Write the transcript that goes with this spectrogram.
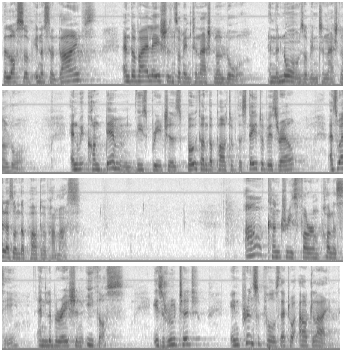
the loss of innocent lives and the violations of international law and the norms of international law. And we condemn these breaches both on the part of the State of Israel as well as on the part of Hamas. Our country's foreign policy and liberation ethos is rooted in principles that were outlined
